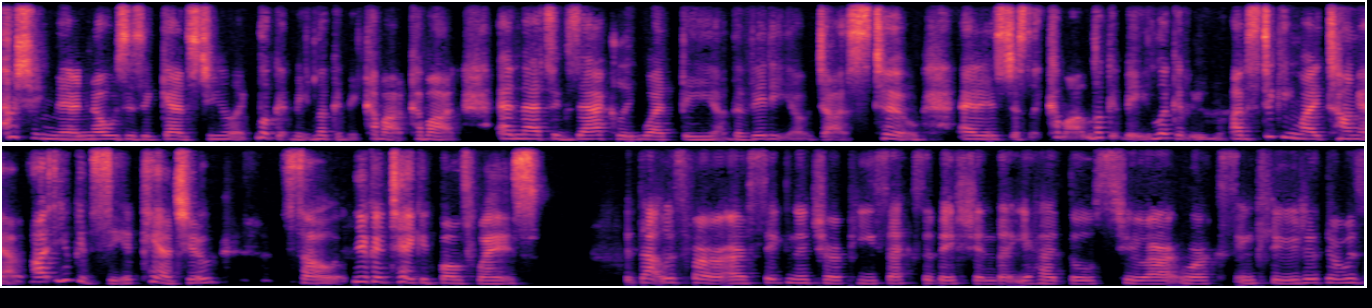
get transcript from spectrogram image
pushing their noses against you. Like, look at me, look at me, come on, come on. And that's exactly what the the video does too. And it's just like, come on, look at me, look at me. I'm sticking my tongue out. You can see it, can't you? So you can take it both ways that was for our signature piece exhibition that you had those two artworks included. There was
